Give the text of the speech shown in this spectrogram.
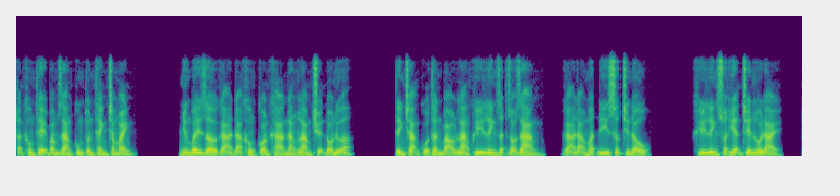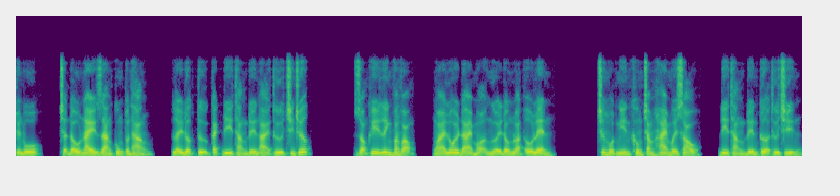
hận không thể băm giang cung tuấn thành trăm mảnh nhưng bây giờ gã đã không còn khả năng làm chuyện đó nữa. Tình trạng của thần bảo lang khí linh rất rõ ràng gã đã mất đi sức chiến đấu. Khí linh xuất hiện trên lôi đài tuyên bố trận đấu này giang cung tuấn thắng lấy được tự cách đi thẳng đến ải thứ chín trước. Giọng khí linh vang vọng ngoài lôi đài mọi người đồng loạt ồ lên. Chương 1026, đi thẳng đến cửa thứ chín.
